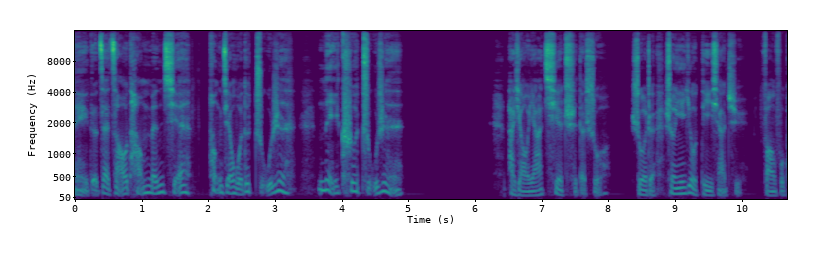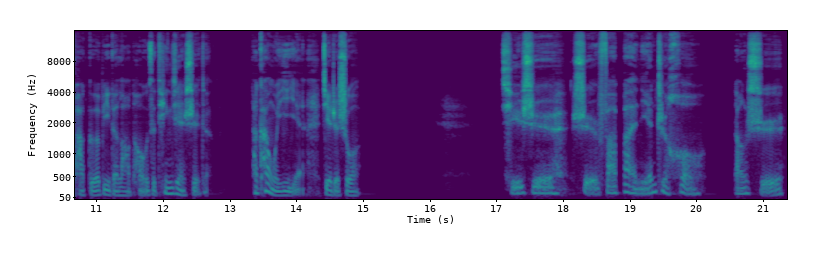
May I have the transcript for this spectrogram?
那个在澡堂门前碰见我的主任，内科主任。他咬牙切齿的说，说着声音又低下去，仿佛怕隔壁的老头子听见似的。他看我一眼，接着说：“其实事发半年之后，当时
